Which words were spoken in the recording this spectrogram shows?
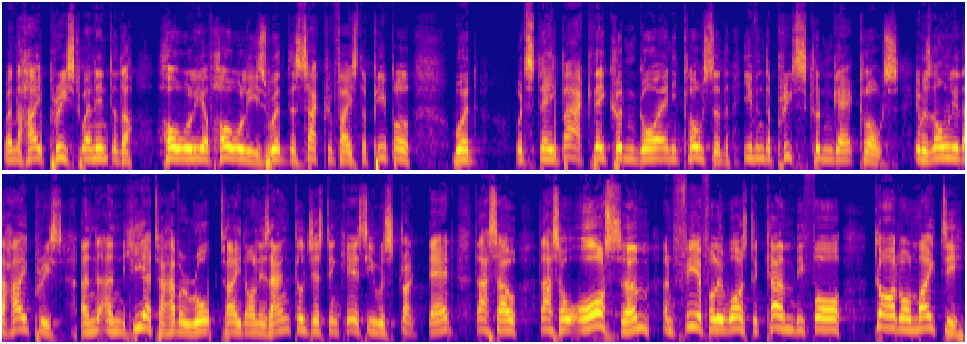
When the high priest went into the Holy of Holies with the sacrifice, the people would would stay back. They couldn't go any closer. Even the priests couldn't get close. It was only the high priest. And, and he had to have a rope tied on his ankle just in case he was struck dead. That's how, that's how awesome and fearful it was to come before God Almighty.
